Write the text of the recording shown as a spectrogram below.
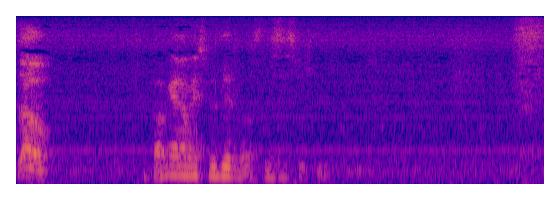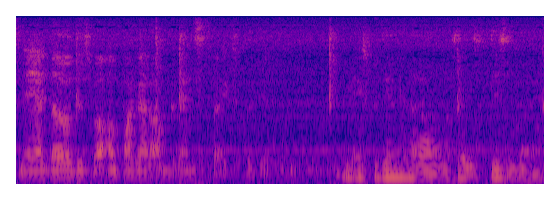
Da. Baggerraum explodiert was, das ist wichtig. Naja, da, das war am Baggerraum grenzt, war explodiert. Im explodierenden Raum, achso, das ist das überall.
